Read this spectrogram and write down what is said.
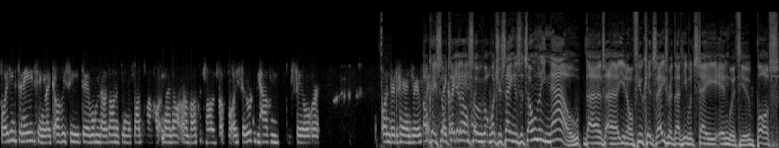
But I think it's an age thing. Like, obviously, the woman that was on has been responsible for putting my daughter on birth control and stuff. But I still wouldn't be having to stay over under the parents' roof. Okay, so like, it's, so what you're saying is it's only now that uh, you know a few kids later that he would stay in with you, but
